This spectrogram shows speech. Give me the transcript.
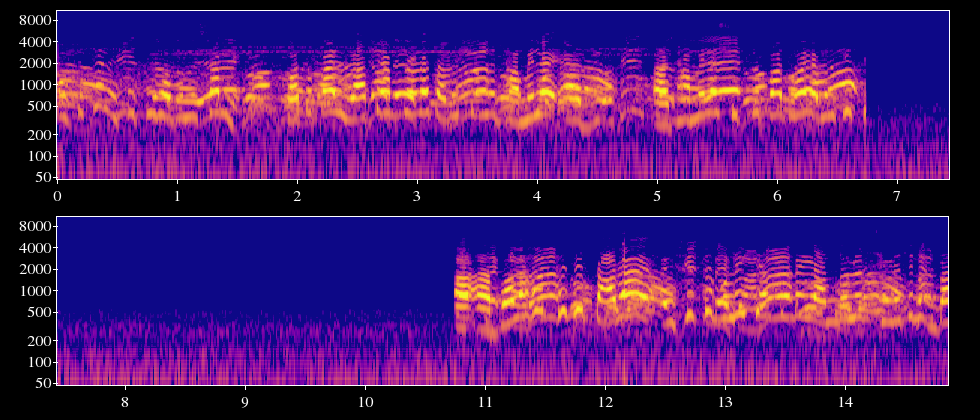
বসেছেন এসএসসি ভবনের সামনে। গতকাল রাতে আপনারা তাদের সঙ্গে আহ, ঝামেলার সূত্রপাত হয় এমনকি বলা হচ্ছে যে তারা এসেছে বলেই কি আপনারা এই আন্দোলন ছেড়ে দিলেন বা?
